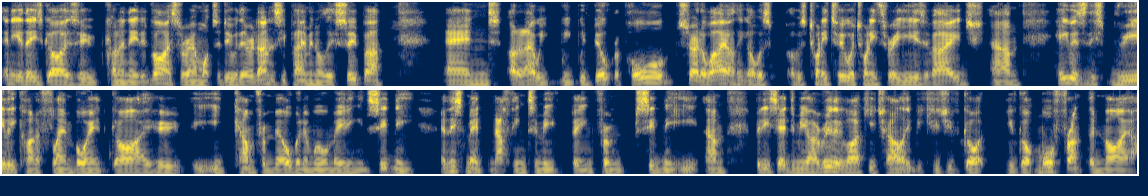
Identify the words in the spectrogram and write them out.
any of these guys who kind of need advice around what to do with their redundancy payment or their super, and I don't know, we, we, we built rapport straight away. I think I was I was 22 or 23 years of age. Um, he was this really kind of flamboyant guy who he'd come from Melbourne and we were meeting in Sydney. And this meant nothing to me being from Sydney. Um, but he said to me, "I really like you, Charlie, because you've got you've got more front than Myer,"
